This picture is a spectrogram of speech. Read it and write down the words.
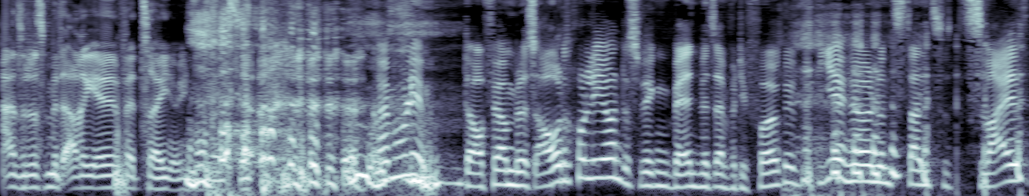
also das mit Ariel verzeihe ich euch nicht mehr. Ja. Kein Problem. Dafür haben wir das Outro, Leon, deswegen beenden wir jetzt einfach die Folge. Wir hören uns dann zu zweit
